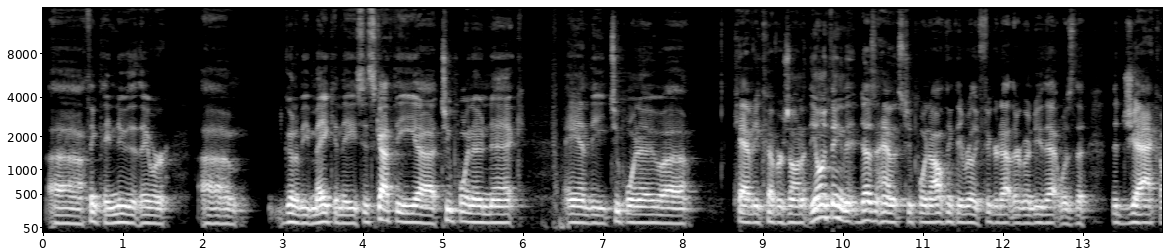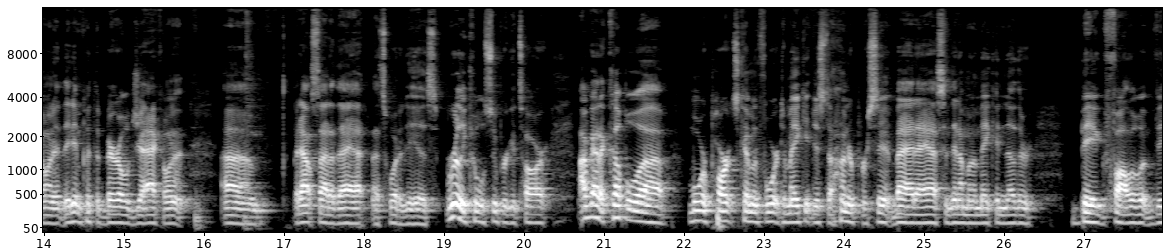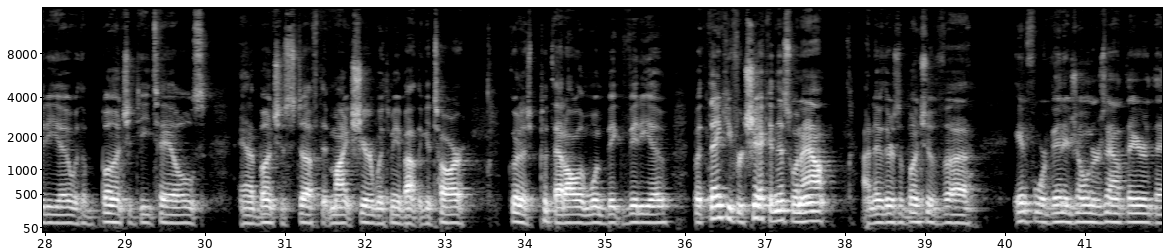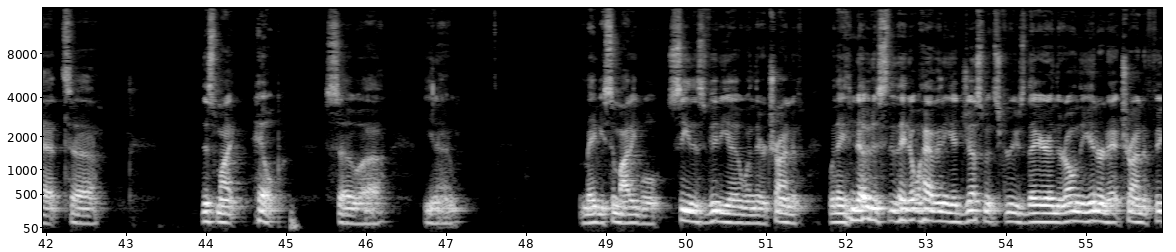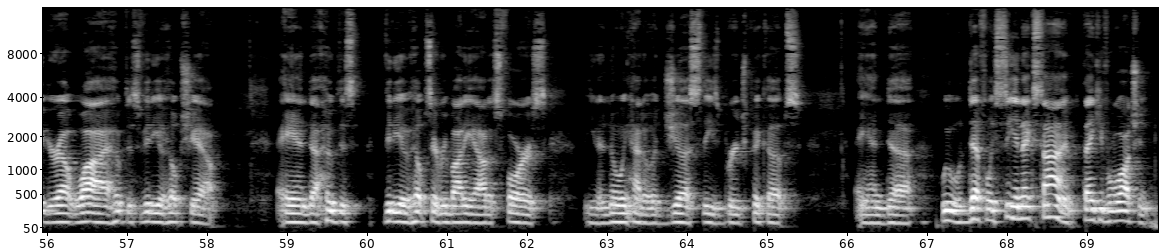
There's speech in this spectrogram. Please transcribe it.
Uh, I think they knew that they were um, going to be making these. It's got the uh, 2.0 neck and the 2.0 uh, cavity covers on it. The only thing that doesn't have that's 2.0, I don't think they really figured out they were going to do that, was the, the jack on it. They didn't put the barrel jack on it. Um, but outside of that, that's what it is. Really cool super guitar. I've got a couple uh, more parts coming for it to make it just 100% badass. And then I'm going to make another big follow-up video with a bunch of details and a bunch of stuff that Mike shared with me about the guitar. I'm going to put that all in one big video. But thank you for checking this one out. I know there's a bunch of uh, N4 Vintage owners out there that uh, this might help. So, uh, you know, maybe somebody will see this video when they're trying to, when they notice that they don't have any adjustment screws there and they're on the internet trying to figure out why. I hope this video helps you out. And I hope this video helps everybody out as far as, you know, knowing how to adjust these bridge pickups. And uh, we will definitely see you next time. Thank you for watching.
